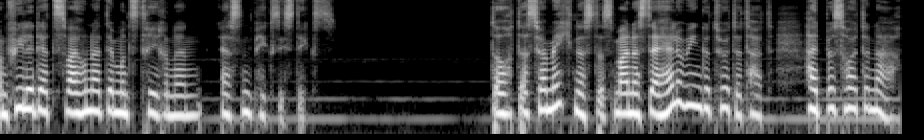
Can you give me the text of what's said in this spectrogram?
und viele der 200 Demonstrierenden essen Pixie Sticks. Doch das Vermächtnis des Mannes, der Halloween getötet hat, halt bis heute nach.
